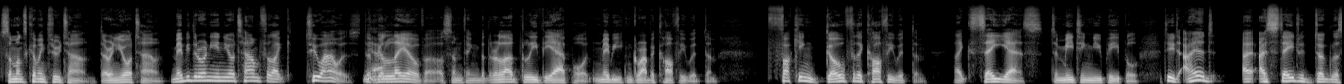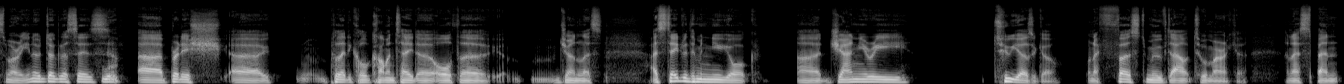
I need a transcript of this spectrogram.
Someone's coming through town. They're in your town. Maybe they're only in your town for like two hours. They've yeah. got a layover or something, but they're allowed to leave the airport and maybe you can grab a coffee with them. Fucking go for the coffee with them. Like, say yes to meeting new people. Dude, I had, I, I stayed with Douglas Murray. You know, Douglas is No. uh, British uh, political commentator, author, journalist. I stayed with him in New York, uh, January two years ago when I first moved out to America, and I spent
